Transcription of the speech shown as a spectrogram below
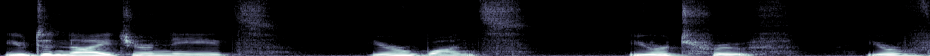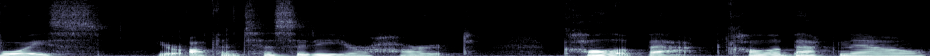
You denied your needs your wants, your truth, your voice, your authenticity, your heart. Call it back. Call it back now.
